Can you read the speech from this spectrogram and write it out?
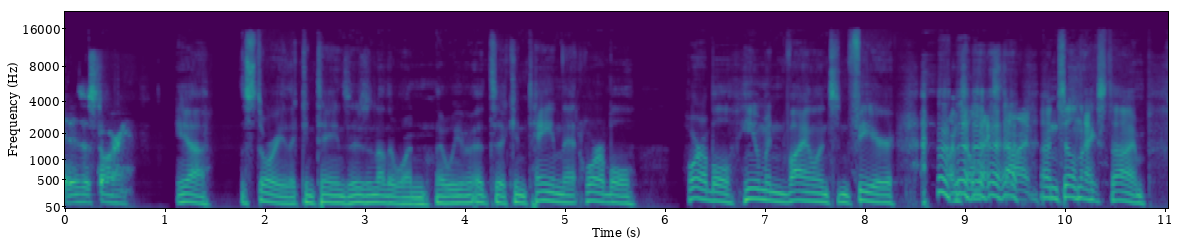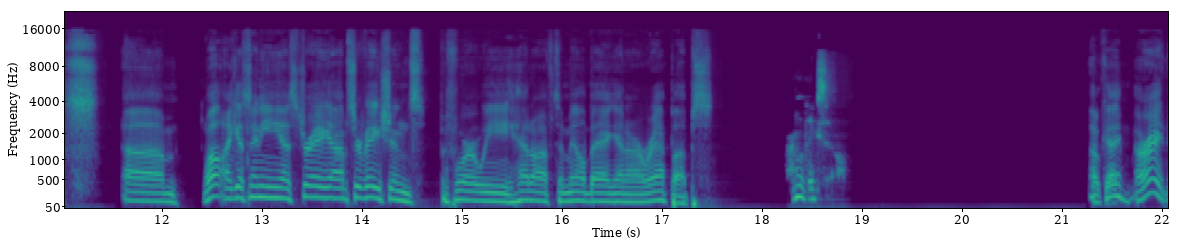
It is a story. yeah, the story that contains. There's another one that we uh, to contain that horrible, horrible human violence and fear. Until next time. Until next time. Um. Well, I guess any uh, stray observations before we head off to mailbag and our wrap ups. I don't think so. Okay. All right.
